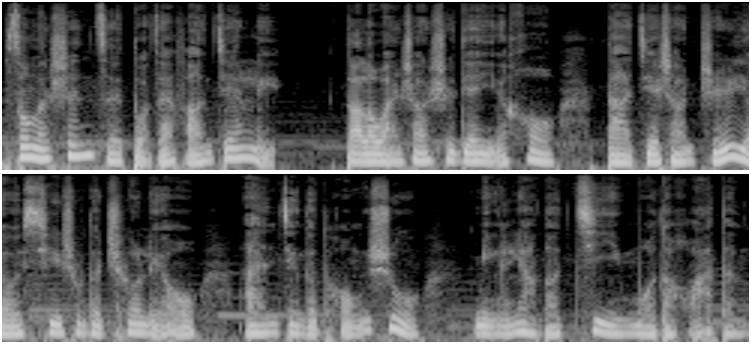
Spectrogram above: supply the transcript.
松了身子，躲在房间里。到了晚上十点以后，大街上只有稀疏的车流、安静的桐树、明亮到寂寞的花灯。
